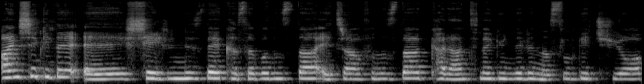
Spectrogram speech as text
Aynı şekilde e, şehrinizde, kasabanızda, etrafınızda karantina günleri nasıl geçiyor?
